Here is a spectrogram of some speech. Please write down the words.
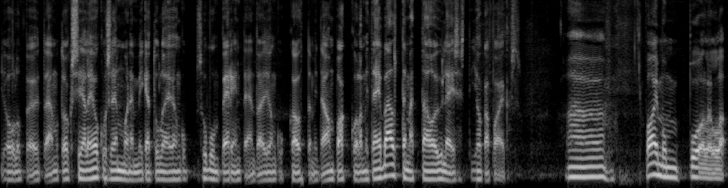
joulupöytään, mutta onko siellä joku semmoinen, mikä tulee jonkun suvun perinteen tai jonkun kautta, mitä on pakko olla, mitä ei välttämättä ole yleisesti joka paikassa? Ää, vaimon puolella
